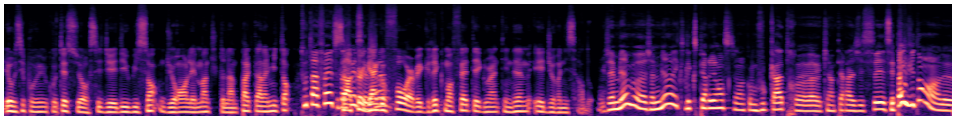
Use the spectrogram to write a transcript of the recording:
et aussi pouvez m'écouter sur CJD 800 durant les matchs de l'impact à la mi-temps. Tout à fait, tout à fait. Soccer Gang vrai. of Four avec Rick Moffett et Grant Indem et Giovanni Sardo. J'aime bien, euh, j'aime bien avec l'expérience, genre, comme vous quatre qui interagissez. C'est pas évident hein, de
